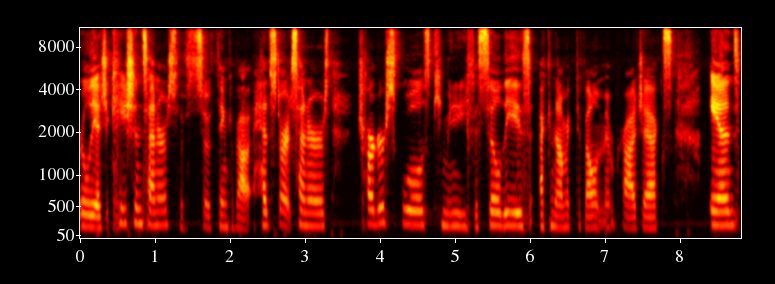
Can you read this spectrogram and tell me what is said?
early education centers, so, so think about Head Start centers, charter schools, community facilities, economic development projects, and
